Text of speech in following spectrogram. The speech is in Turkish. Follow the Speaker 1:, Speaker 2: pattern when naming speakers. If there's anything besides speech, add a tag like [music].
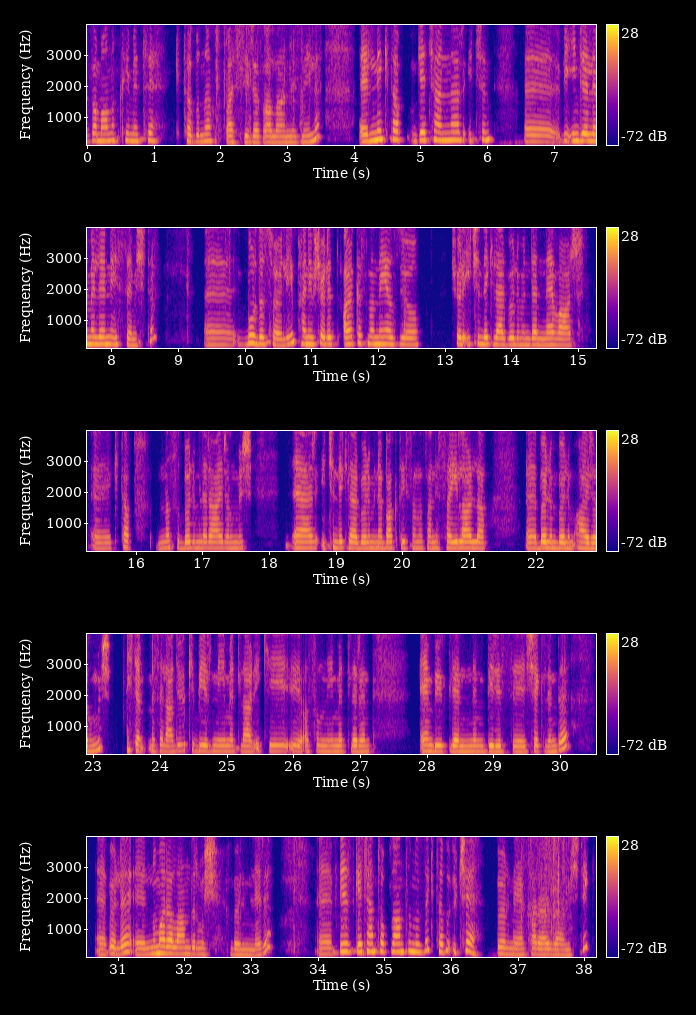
Speaker 1: Zamanın Kıymeti kitabını başlayacağız Allah'ın izniyle. Eline kitap geçenler için e, bir incelemelerini istemiştim. E, burada söyleyeyim. Hani şöyle arkasında ne yazıyor, şöyle içindekiler bölümünde ne var, e, kitap nasıl bölümlere ayrılmış. Eğer içindekiler bölümüne baktıysanız hani sayılarla e, bölüm bölüm ayrılmış. İşte mesela diyor ki bir nimetler, iki e, asıl nimetlerin en büyüklerinin birisi şeklinde e, böyle e, numaralandırmış bölümleri. E, biz geçen toplantımızda kitabı üçe bölmeye karar vermiştik.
